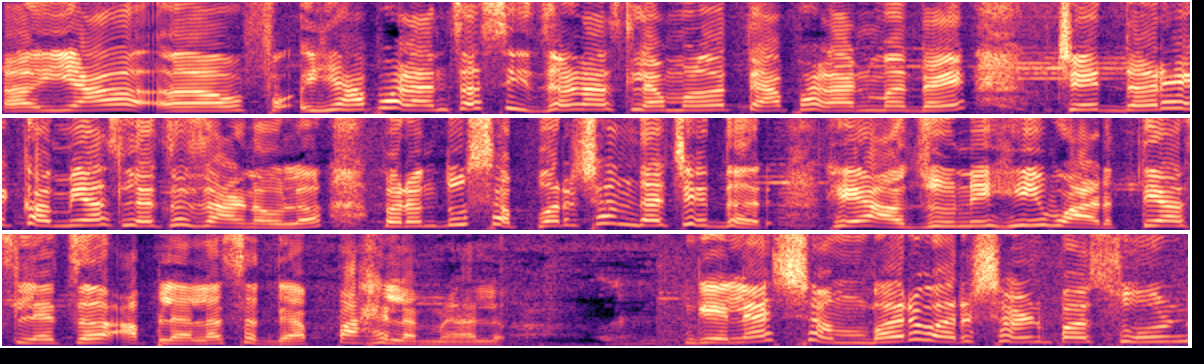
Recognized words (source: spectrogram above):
अ, या अ, फ ह्या फळांचा सीझन असल्यामुळं त्या फळांमध्ये चे दर हे कमी असल्याचं जाणवलं परंतु सफरचंदाचे दर हे अजूनही वाढते असल्याचं आपल्याला सध्या पाहायला मिळालं. गेल्या शंभर वर्षांपासून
